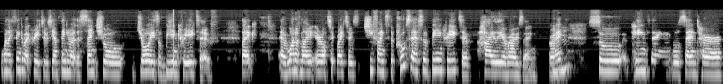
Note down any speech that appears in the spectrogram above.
when I think about creativity, I'm thinking about the sensual joys of being creative. Like uh, one of my erotic writers, she finds the process of being creative highly arousing, right? Mm-hmm. So painting will send her,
